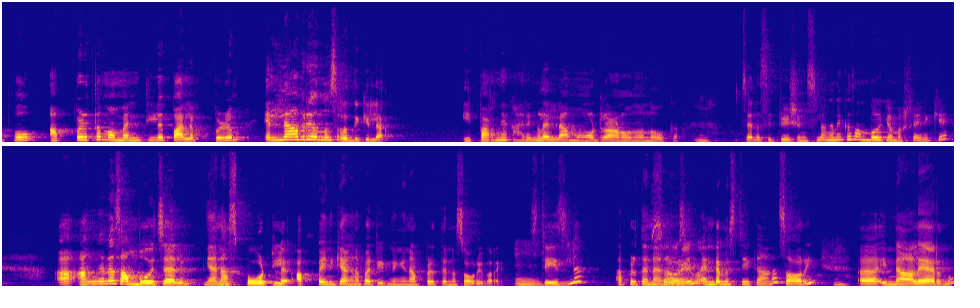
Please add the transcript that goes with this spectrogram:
അപ്പോൾ അപ്പോഴത്തെ മൊമെന്റിൽ പലപ്പോഴും എല്ലാവരും ഒന്നും ശ്രദ്ധിക്കില്ല. ഈ പറഞ്ഞ കാര്യങ്ങളെല്ലാം ഓർഡർ ആണോ എന്ന് നോക്കുക. ചില സിറ്റുവേഷൻസിൽ അങ്ങനെയൊക്കെ സംഭവിക്കാം. പക്ഷെ എനിക്ക് അങ്ങനെ സംഭവിച്ചാലും ഞാൻ ആ സ്പോട്ടിൽ അപ്പം എനിക്ക് അങ്ങനെ പറ്റിയിട്ടുണ്ടെങ്കിൽ ഞാൻ അപ്പോഴെ തന്നെ സോറി പറയും. സ്റ്റേജിൽ അപ്പോഴെ തന്നെ എന്റെ മിസ്റ്റേക്കാണ് സോറി ഇന്ന ആളെയായിരുന്നു.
